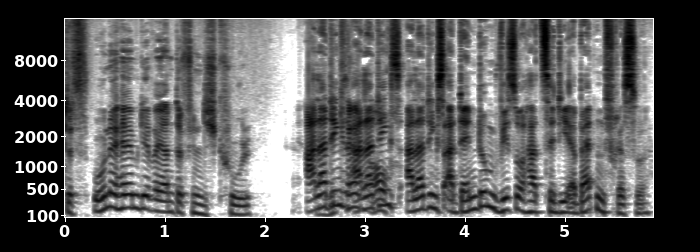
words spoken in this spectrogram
das ohne Helm, die Variante finde ich cool. Allerdings, allerdings, allerdings Addendum, wieso hat sie die Abaddon-Frisur?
